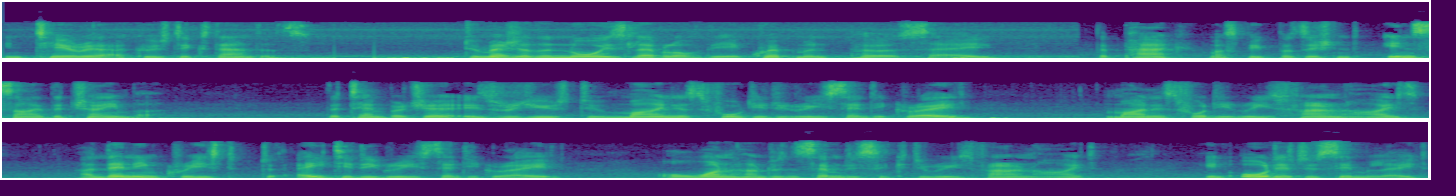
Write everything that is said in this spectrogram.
interior acoustic standards. To measure the noise level of the equipment per se, the pack must be positioned inside the chamber. The temperature is reduced to minus 40 degrees centigrade, minus 40 degrees Fahrenheit, and then increased to 80 degrees centigrade or 176 degrees Fahrenheit in order to simulate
